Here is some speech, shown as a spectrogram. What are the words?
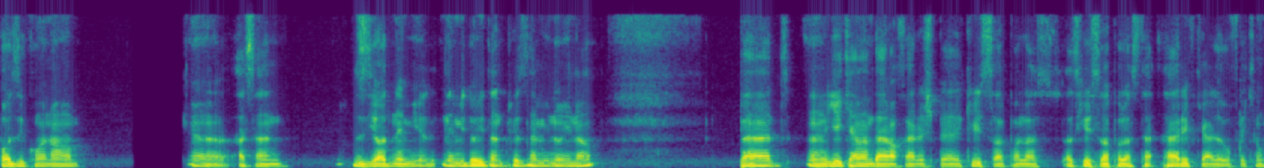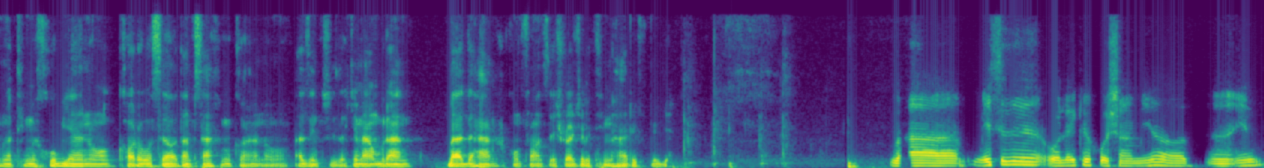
بازیکن اصلا زیاد نمیدویدن توی زمین و اینا. بعد یکم هم در آخرش به کریستال پالاس از کریستال پالاس تعریف کرده گفته که اونا تیم خوبی هن و کارو واسه آدم سخت می‌کنن و از این چیزا که معمولا بعد هر کنفرانسش راجع به تیم حریف میگه. و یه اوله که خوشم میاد این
